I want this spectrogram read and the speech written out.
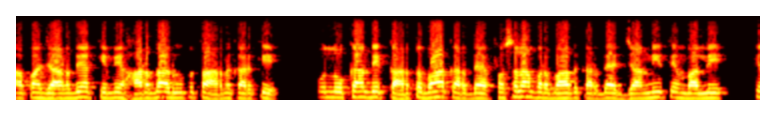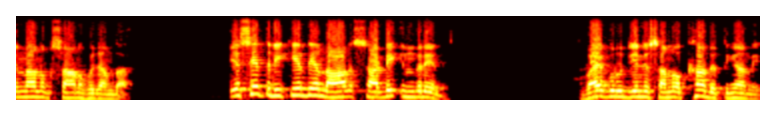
ਆਪਾਂ ਜਾਣਦੇ ਹਾਂ ਕਿਵੇਂ ਹੜ੍ਹ ਦਾ ਰੂਪ ਧਾਰਨ ਕਰਕੇ ਉਹ ਲੋਕਾਂ ਦੇ ਘਰ ਤਬਾਹ ਕਰਦਾ ਹੈ, ਫਸਲਾਂ ਬਰਬਾਦ ਕਰਦਾ ਹੈ, ਜਾਨੀ ਤੇ ਮਾਲੀ ਕਿੰਨਾ ਨੁਕਸਾਨ ਹੋ ਜਾਂਦਾ ਹੈ। ਇਸੇ ਤਰੀਕੇ ਦੇ ਨਾਲ ਸਾਡੇ ਇੰਦਰੇ ਨੇ, ਵਾਹਿਗੁਰੂ ਜੀ ਨੇ ਸਾਨੂੰ ਅੱਖਾਂ ਦਿੱਤੀਆਂ ਨੇ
